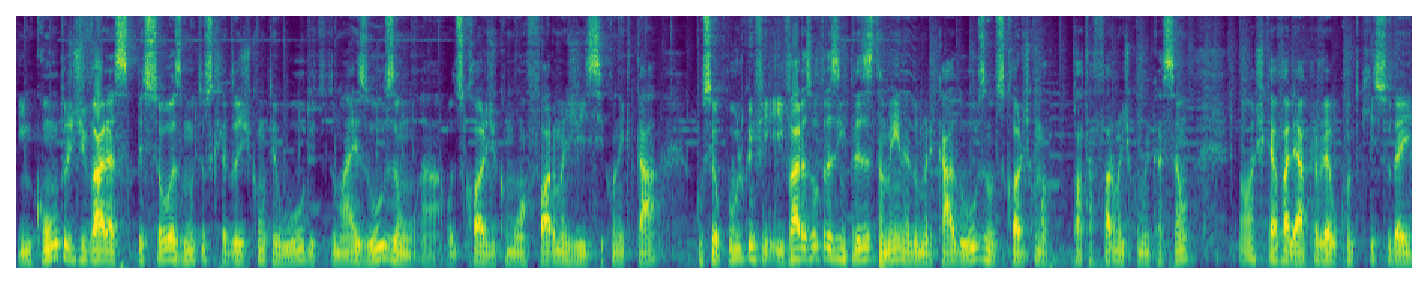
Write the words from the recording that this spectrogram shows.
encontro de várias pessoas, muitos criadores de conteúdo e tudo mais usam a, o Discord como uma forma de se conectar o seu público, enfim, e várias outras empresas também, né, do mercado usam o Discord como uma plataforma de comunicação. Então acho que é avaliar para ver o quanto que isso daí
